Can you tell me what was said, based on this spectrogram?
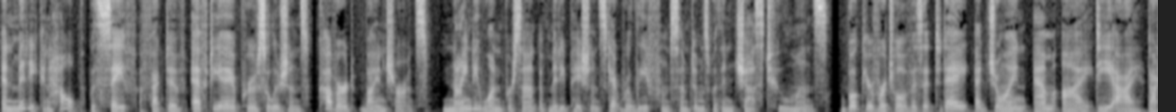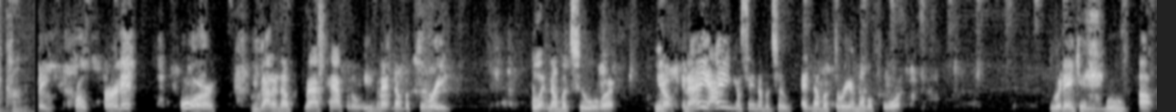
and MIDI can help with safe, effective, FDA approved solutions covered by insurance. 91% of MIDI patients get relief from symptoms within just two months. Book your virtual visit today at joinmidi.com. They quote earn it, or you got enough draft capital even at number three, or at number two, or you know, and I, I ain't gonna say number two, at number three or number four, where they can move up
